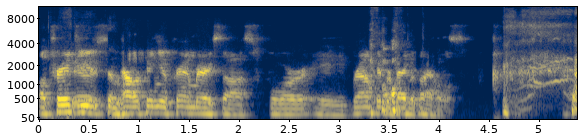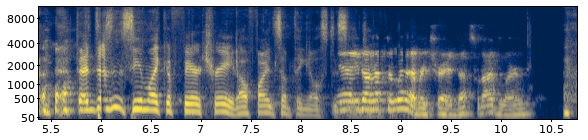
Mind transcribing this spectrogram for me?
I'll trade you some jalapeno cranberry sauce for a brown paper bag with eye holes. That doesn't seem like a fair trade. I'll find something else to Yeah, say. Yeah, you don't have to win every trade. That's what I've learned.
